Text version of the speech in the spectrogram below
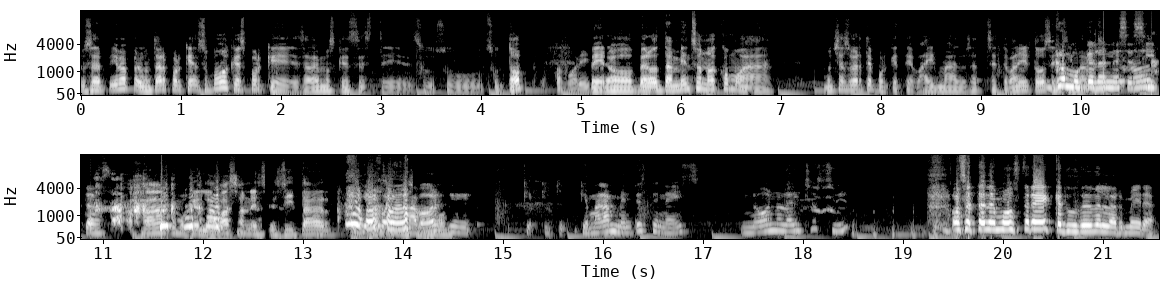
o sea, iba a preguntar por qué, supongo que es porque sabemos que es este su, su, su top, Favorito. pero, pero también sonó como a mucha suerte porque te va a ir mal, o sea, se te van a ir todos Como encima, que no lo sé, ¿no? necesitas. Ajá, como que la vas a necesitar. Oye, por favor, no. ¿qué, qué, qué- qué malas mentes tenéis? No, no lo ha dicho así. O sea, te demostré que dudé de la armera.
